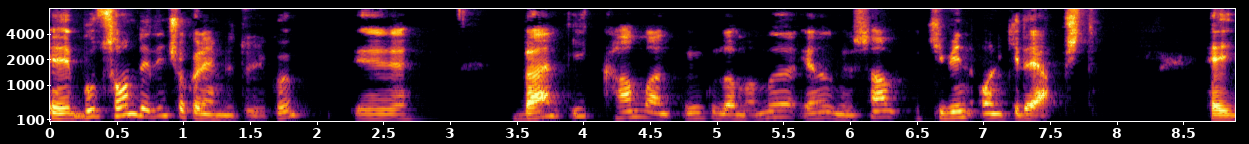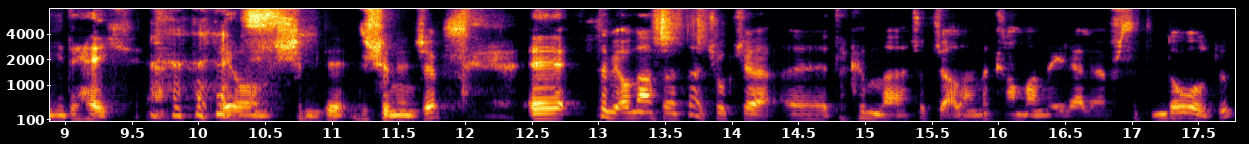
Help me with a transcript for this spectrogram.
E, bu son dediğin çok önemli duygu. E, ben ilk Kanban uygulamamı yanılmıyorsam 2012'de yapmıştım. Hey gidi hey. hey olmuş şimdi düşününce. E, tabii ondan sonrasında çokça e, takımla, çokça alanda Kanban'la ilerleme fırsatım da oldu.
